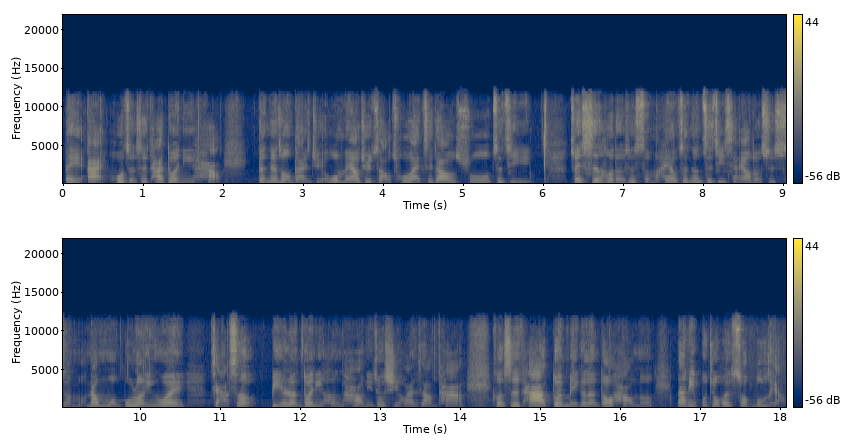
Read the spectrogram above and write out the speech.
被爱，或者是他对你好的那种感觉？我们要去找出来，知道说自己最适合的是什么，还有真正自己想要的是什么。那我们不能因为假设。别人对你很好，你就喜欢上他。可是他对每个人都好呢，那你不就会受不了？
